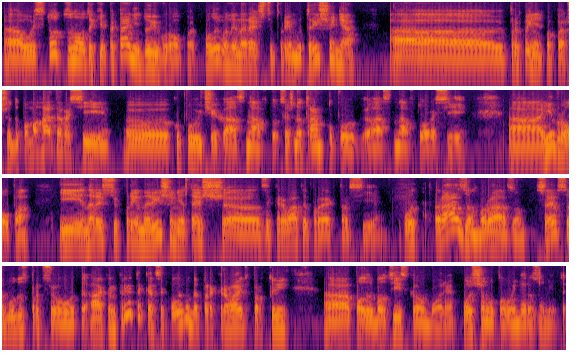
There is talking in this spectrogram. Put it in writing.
Ось тут знову таки питання до Європи, коли вони нарешті приймуть рішення. Припинять, по-перше, допомагати Росії, е, купуючи газ, нафту. Це ж не Трамп купує газ, нафту Росії, а Європа. І нарешті прийме рішення теж е, закривати проект Росія. От разом разом це все буде спрацьовувати. А конкретика це коли вони перекривають порти е, Балтійського моря. Ось що ми повинні розуміти.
